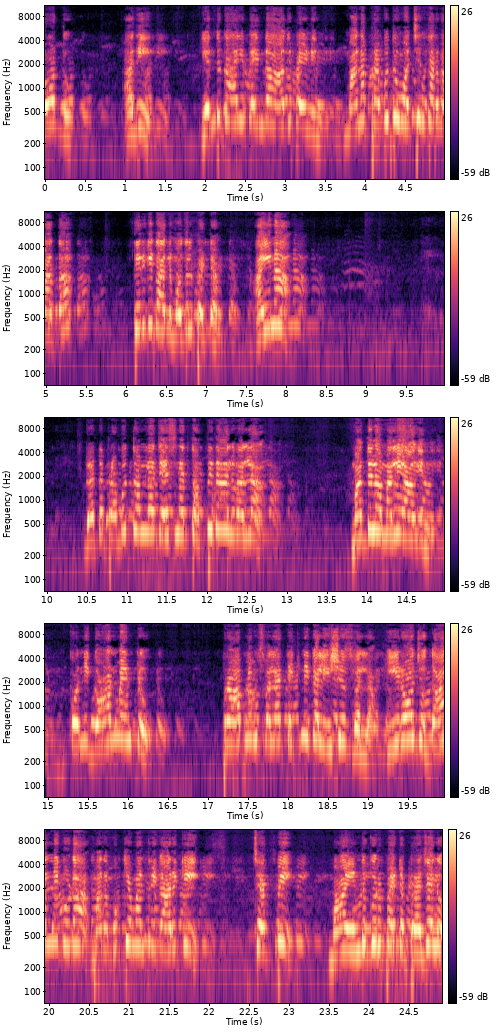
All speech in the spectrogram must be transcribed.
రోడ్డు అది ఎందుకు ఆగిపోయిందో ఆగిపోయింది. మన ప్రభుత్వం వచ్చిన తర్వాత తిరిగి దాన్ని మొదలు పెట్టాం అయినా గత ప్రభుత్వంలో చేసిన తప్పిదాల వల్ల మధ్యలో మళ్ళీ ఆగింది. కొన్ని గవర్నమెంట్ ప్రాబ్లమ్స్ వల్ల టెక్నికల్ ఇష్యూస్ వల్ల. ఈ రోజు దాన్ని కూడా మన ముఖ్యమంత్రి గారికి చెప్పి మా ఇందుకూరుపేట ప్రజలు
